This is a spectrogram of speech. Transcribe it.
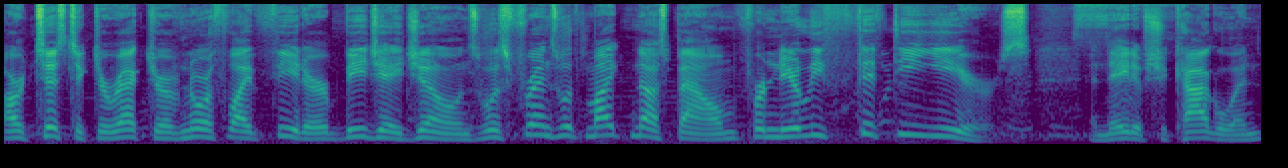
Artistic director of Northlight Theater, B.J. Jones, was friends with Mike Nussbaum for nearly 50 years. A native Chicagoan,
